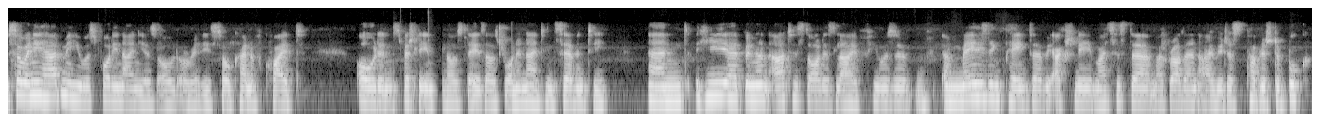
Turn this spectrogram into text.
So when he had me, he was 49 years old already. So kind of quite old, and especially in those days, I was born in 1970. And he had been an artist all his life. He was an amazing painter. We actually, my sister, my brother, and I, we just published a book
